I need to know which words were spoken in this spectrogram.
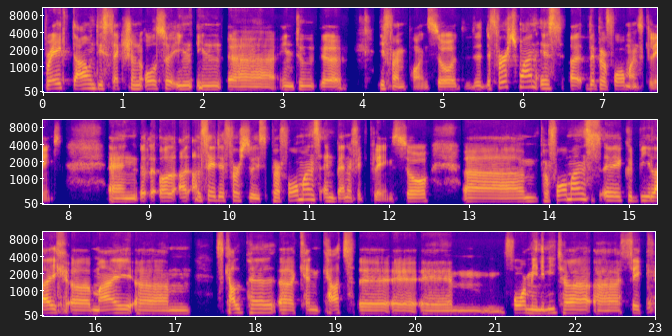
break down this section also in in uh, into uh, different points. So the, the first one is uh, the performance claims, and uh, I'll say the first is performance and benefit claims. So um, performance could be like uh, my um, scalpel uh, can cut um, four millimeter thick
